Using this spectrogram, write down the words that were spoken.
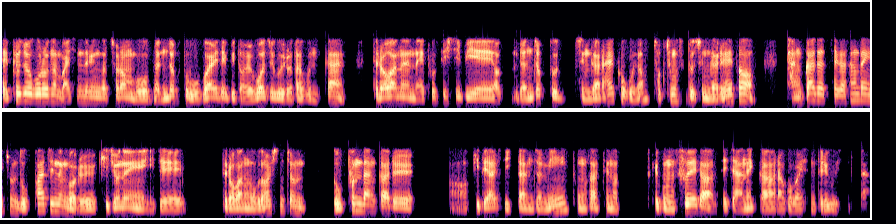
대표적으로는 말씀드린 것처럼 뭐 면적도 모바일 대비 넓어지고 이러다 보니까 들어가는 FPCB의 면적도 증가를 할 거고요. 적층수도 증가를 해서 단가 자체가 상당히 좀 높아지는 거를 기존에 이제 들어가는 것보다 훨씬 좀 높은 단가를 어, 기대할 수 있다는 점이 동사한테는 어떻게 보면 수혜가 되지 않을까라고 말씀드리고 있습니다.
